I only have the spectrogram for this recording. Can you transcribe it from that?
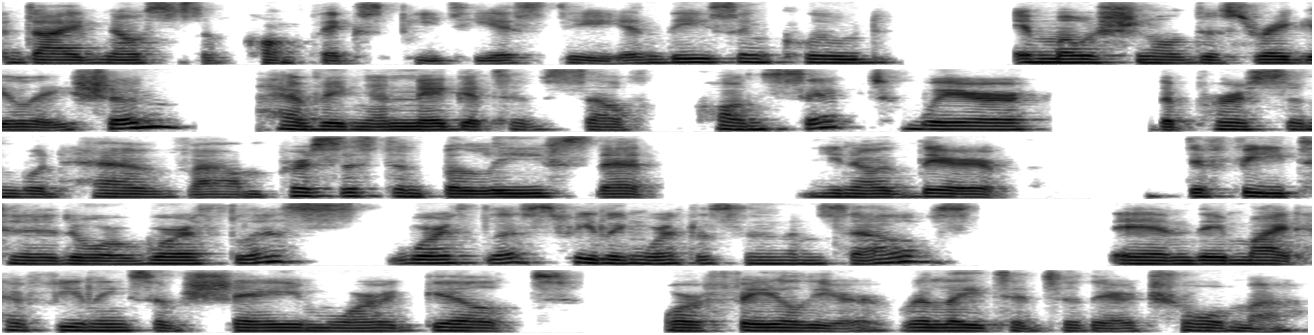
a diagnosis of complex PTSD. And these include emotional dysregulation, having a negative self concept where the person would have um, persistent beliefs that you know they're defeated or worthless, worthless, feeling worthless in themselves. And they might have feelings of shame or guilt or failure related to their trauma.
